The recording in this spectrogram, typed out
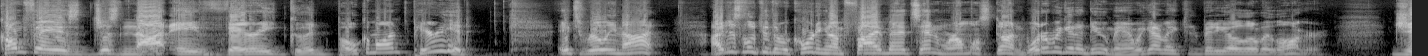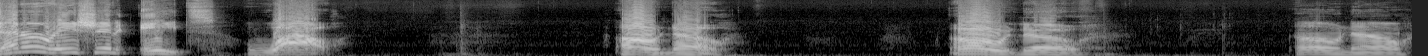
Comfey is just not a very good Pokemon, period. It's really not. I just looked at the recording and I'm five minutes in and we're almost done. What are we going to do, man? We got to make the video a little bit longer. Generation 8. Wow. Oh no. Oh no. Oh no.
